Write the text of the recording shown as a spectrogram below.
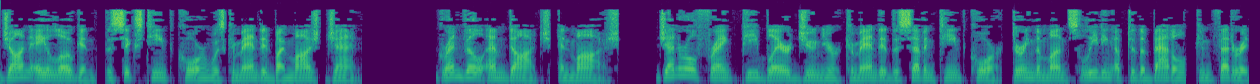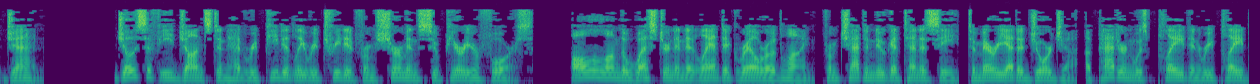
John A. Logan, the 16th Corps was commanded by Maj. Gen. Grenville M. Dodge, and Maj. General Frank P. Blair, Jr. commanded the 17th Corps. During the months leading up to the battle, Confederate Gen. Joseph E. Johnston had repeatedly retreated from Sherman's superior force. All along the Western and Atlantic Railroad line, from Chattanooga, Tennessee, to Marietta, Georgia, a pattern was played and replayed.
